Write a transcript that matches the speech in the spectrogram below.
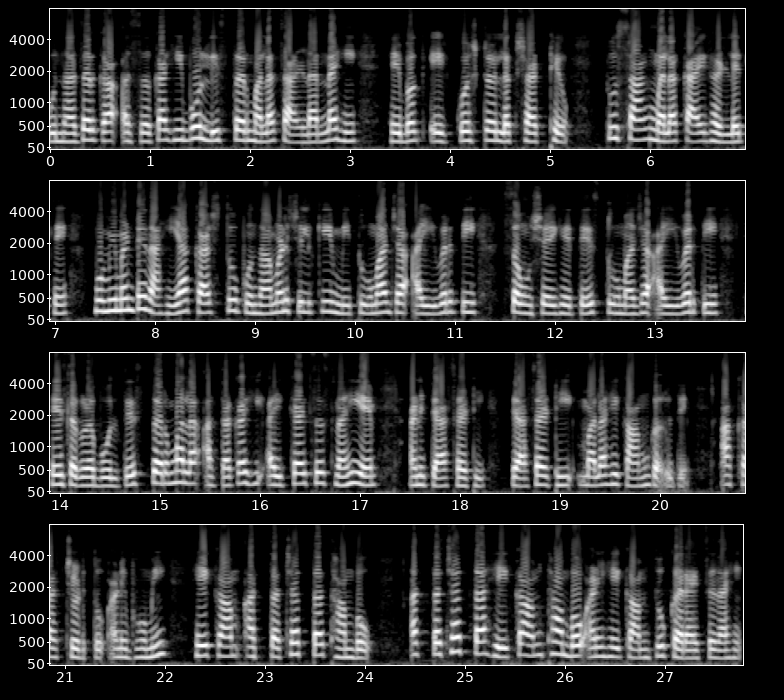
पुन्हा जर का असं काही बोललीस तर मला चालणार नाही. हे बघ एक गोष्ट लक्षात ठेव. तू सांग मला काय घडले ते. भूमी म्हणते नाही आकाश तू पुन्हा म्हणशील की मी तू माझ्या आईवरती संशय घेतेस तू माझ्या आईवरती हे सगळं बोलतेस. तर मला आता काही ऐकायचंच नाही आहे आणि त्यासाठी त्यासाठी मला हे काम करू दे. आकाश चिडतो आणि भूमी हे काम आत्ताच्या आत्ता थांबव. आत्ताच्या आत्ता हे काम थांबव आणि हे काम तू करायचं नाही.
